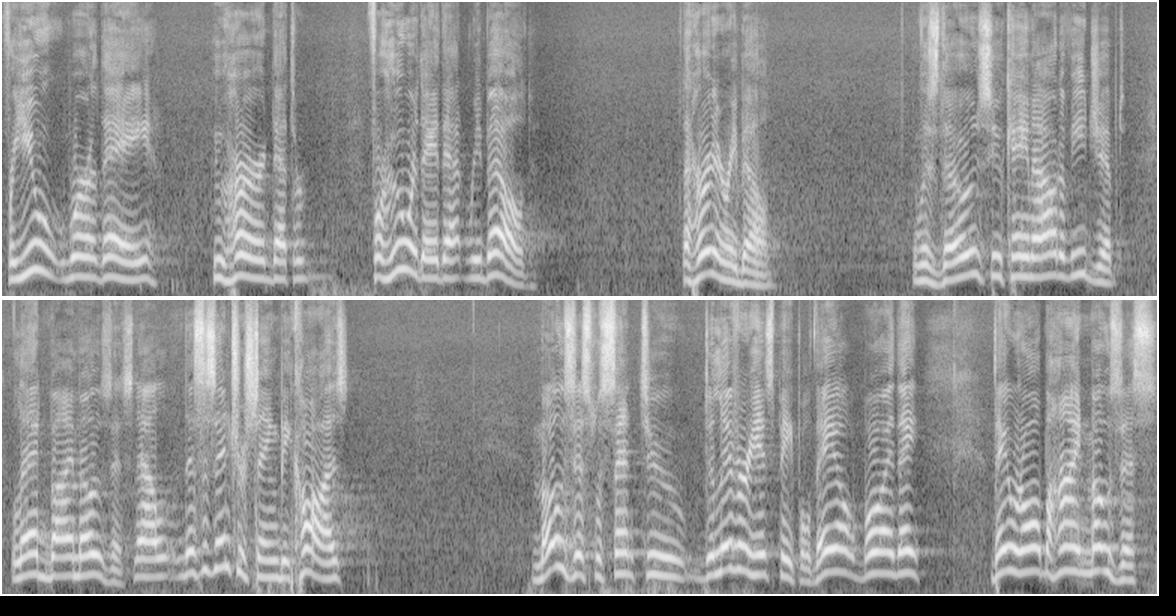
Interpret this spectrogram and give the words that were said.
For you were they who heard that the, for who were they that rebelled? That heard and rebelled. It was those who came out of Egypt led by Moses. Now, this is interesting because Moses was sent to deliver his people. They, oh boy, they, they were all behind Moses.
